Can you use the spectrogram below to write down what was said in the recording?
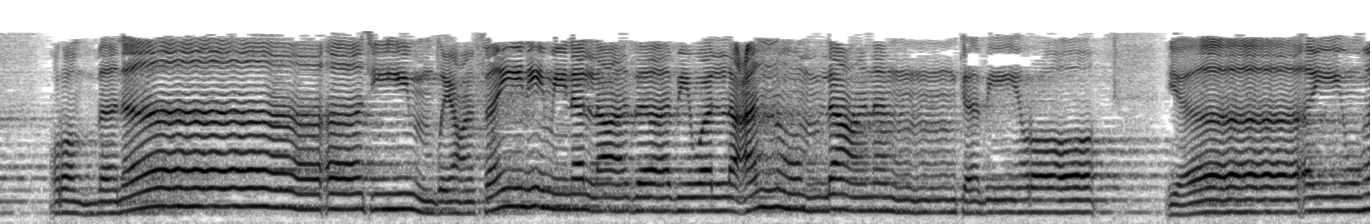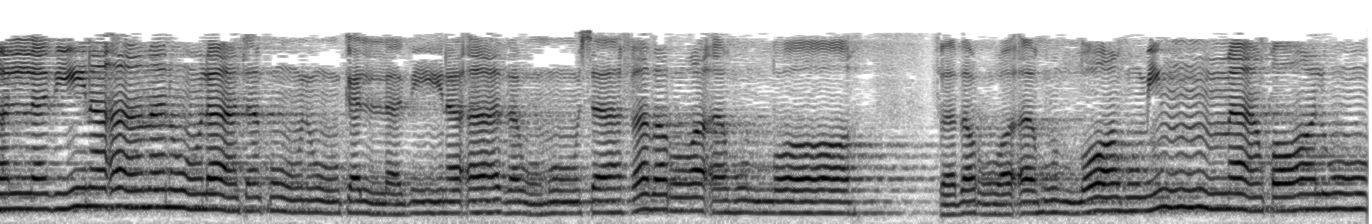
ربنا آتهم ضعفين من العذاب والعنهم لعنا كبيرا. يا أيها الذين آمنوا لا تكونوا كالذين آذوا موسى فبرأه الله فبرأه الله مما قالوا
